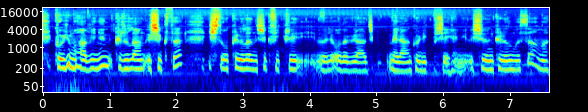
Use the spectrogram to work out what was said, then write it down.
koyu mavinin kırılan ışıkta. İşte o kırılan ışık fikri böyle o da birazcık melankolik bir şey. Hani ışığın kırılması ama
